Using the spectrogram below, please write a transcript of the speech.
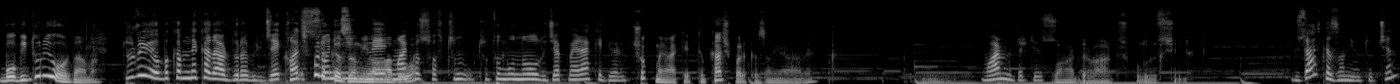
Bobby duruyor orada ama. Duruyor bakalım ne kadar durabilecek. Kaç para Sony'nin kazanıyor ve abi? Microsoft'un tutumu ne olacak merak ediyorum. Çok merak ettim. Kaç para kazanıyor abi? Var mıdır diyorsun? Vardır vardır buluruz şimdi. Güzel kazanıyordur canım.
